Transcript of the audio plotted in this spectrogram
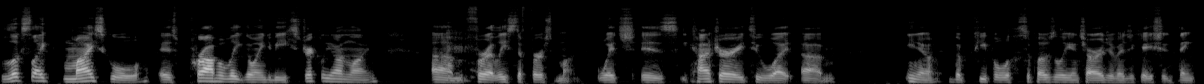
looks like my school is probably going to be strictly online. um, for at least the first month, which is contrary to what um, you know the people supposedly in charge of education think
